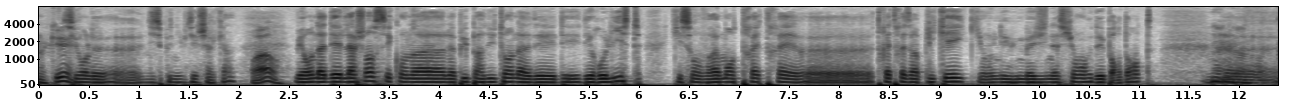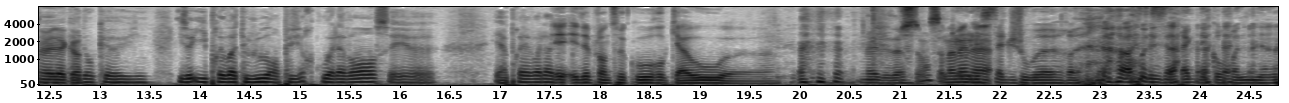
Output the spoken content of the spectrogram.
Ok. suivant la euh, disponibilité de chacun. Mais on a des, de la chance, c'est qu'on a la plupart du temps on a des, des, des rôlistes qui sont vraiment très très euh, très très impliqués, qui ont une imagination débordante. Euh, Ouais, d'accord. et donc euh, ils, ils- ils prévoient toujours en plusieurs coups à l'avance et, euh, et après voilà. Et, et des plans de secours au cas où. euh, Ouais. Justement, ça m'amène les à... 7 joueurs euh, Ah, des ça. attaques des compagnons.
